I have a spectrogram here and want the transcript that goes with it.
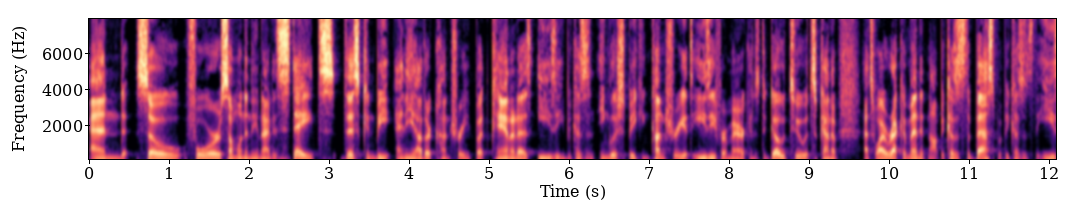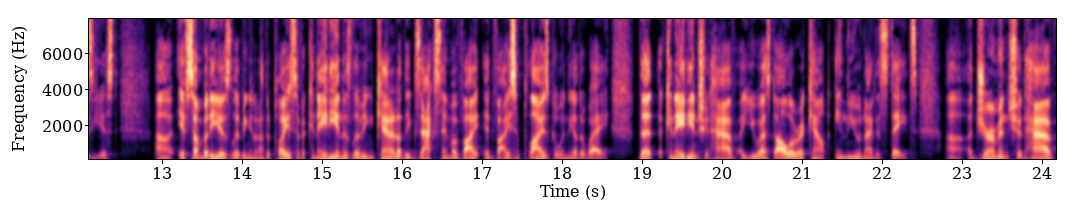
And so for someone in the United States, this can be any other country, but Canada is easy because it's an English speaking country. It's easy for Americans to go to. It's kind of, that's why I recommend it, not because it's the best, but because it's the easiest. Uh, if somebody is living in another place, if a Canadian is living in Canada, the exact same avi- advice applies going the other way. That a Canadian should have a US dollar account in the United States. Uh, a German should have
